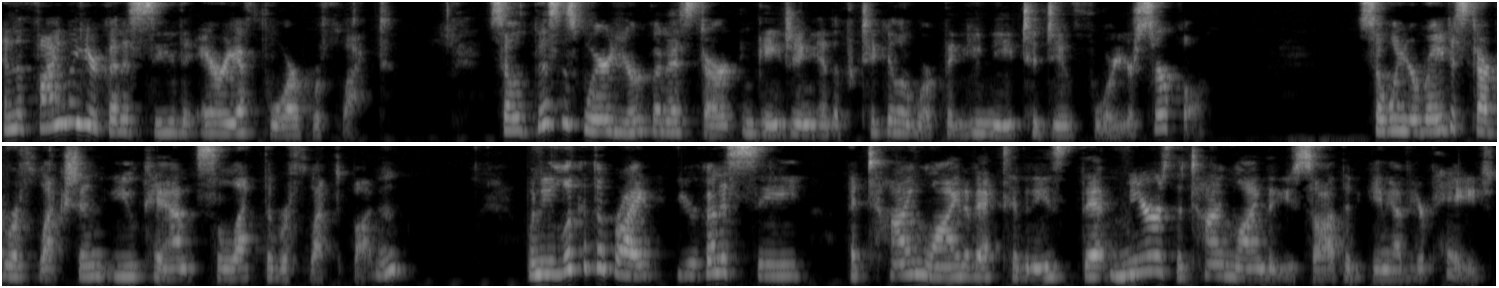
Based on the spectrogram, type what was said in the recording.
And then finally, you're going to see the area for reflect. So this is where you're going to start engaging in the particular work that you need to do for your circle. So when you're ready to start a reflection, you can select the reflect button. When you look at the right, you're going to see a timeline of activities that mirrors the timeline that you saw at the beginning of your page.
